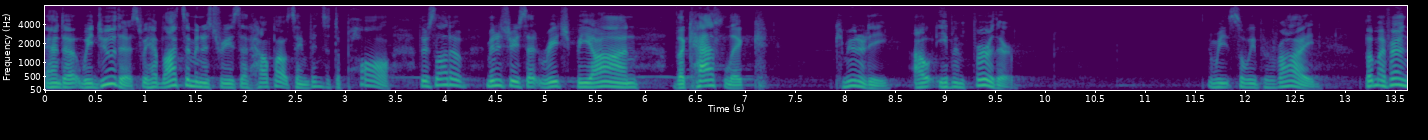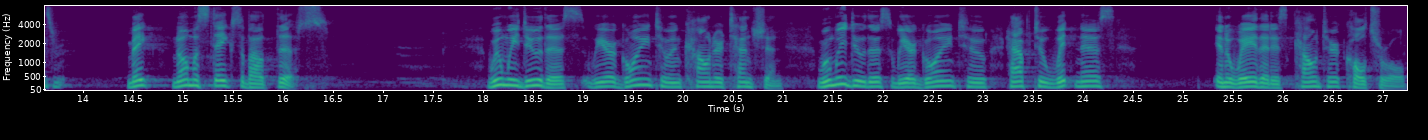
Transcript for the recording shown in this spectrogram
And uh, we do this. We have lots of ministries that help out St. Vincent de Paul. There's a lot of ministries that reach beyond the Catholic community out even further. And we, so we provide. But my friends, make no mistakes about this. When we do this, we are going to encounter tension. When we do this, we are going to have to witness in a way that is countercultural,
